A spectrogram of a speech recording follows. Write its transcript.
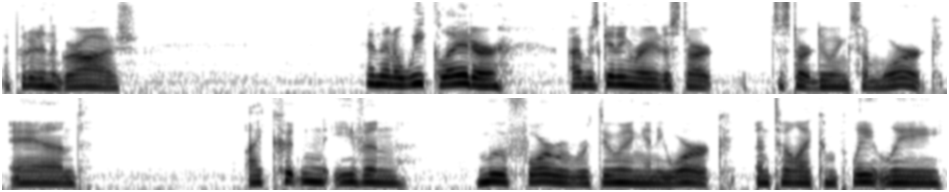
I put it in the garage. And then a week later, I was getting ready to start to start doing some work, and I couldn't even move forward with doing any work until I completely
